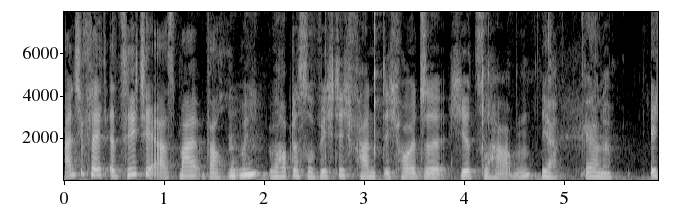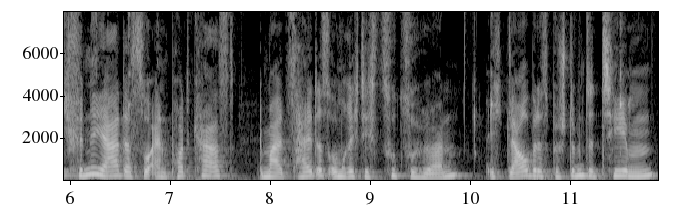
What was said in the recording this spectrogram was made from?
Antje, vielleicht erzählt ihr erstmal, warum mhm. ich überhaupt das so wichtig fand, dich heute hier zu haben. Ja, gerne. Ich finde ja, dass so ein Podcast mal Zeit ist, um richtig zuzuhören. Ich glaube, dass bestimmte Themen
